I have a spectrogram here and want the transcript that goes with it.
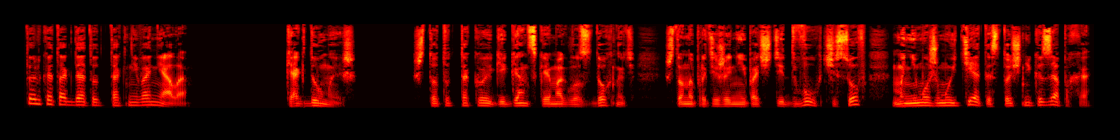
«Только тогда тут так не воняло». «Как думаешь, что тут такое гигантское могло сдохнуть, что на протяжении почти двух часов мы не можем уйти от источника запаха?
